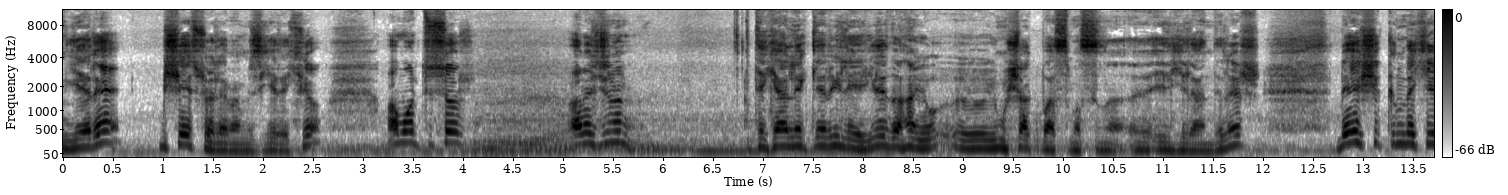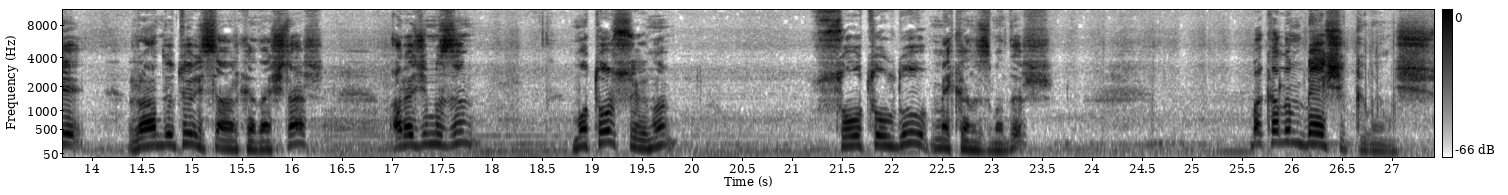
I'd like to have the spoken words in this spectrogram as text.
yere bir şey söylememiz gerekiyor. Amortisör aracının tekerlekleriyle ilgili daha e, yumuşak basmasını e, ilgilendirir. B şıkkındaki radyatör ise arkadaşlar aracımızın motor suyunun soğutulduğu mekanizmadır. Bakalım B şıkkı mıymış?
